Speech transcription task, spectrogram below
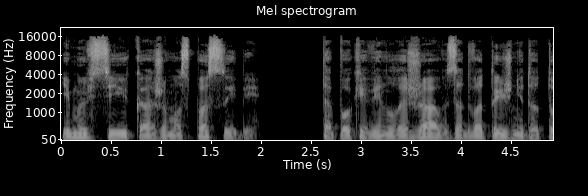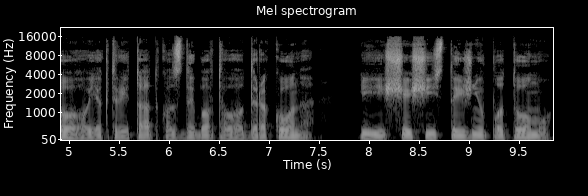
і ми всі кажемо спасибі. Та поки він лежав за два тижні до того, як твій татко здибав твого дракона, і ще шість тижнів по тому,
